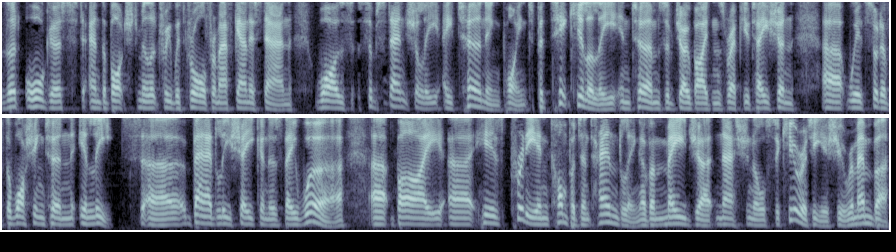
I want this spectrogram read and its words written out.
that August and the botched military withdrawal from Afghanistan was substantially a turning point, particularly in terms of Joe Biden's reputation uh, with sort of the Washington elites, uh, badly shaken as they were uh, by uh, his pretty incompetent handling of a major national security security issue. Remember,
